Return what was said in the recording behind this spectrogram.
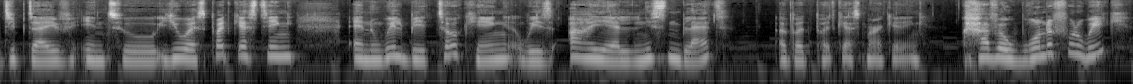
deep dive into US podcasting and we'll be talking with Ariel Nissenblatt about podcast marketing. Have a wonderful week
